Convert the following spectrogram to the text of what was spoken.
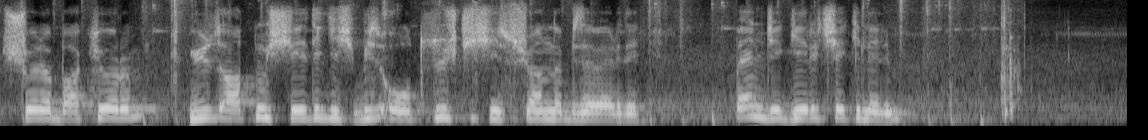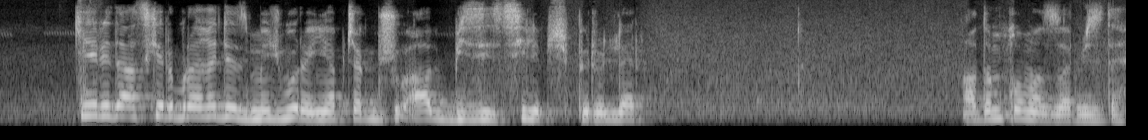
Şöyle bakıyorum. 167 kişi. Biz 33 kişiyiz şu anda bize verdi. Bence geri çekilelim. Geride askeri bırakacağız mecburen yapacak bir şey. Abi bizi silip süpürürler. Adım koymazlar bizde.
